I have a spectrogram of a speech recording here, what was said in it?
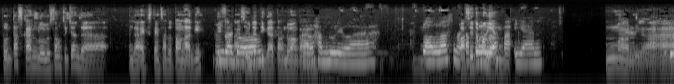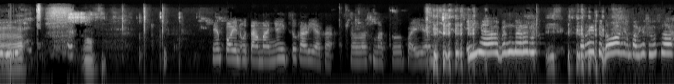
tuntas kan lulusnya maksudnya nggak nggak extend satu tahun lagi di Enggak vokasi udah dong. tiga tahun doang kan? Alhamdulillah. Hmm. Lolos mata Pas itu kuliah. Pak Ian. Hmm, alhamdulillah. Oh, Ya, poin utamanya itu kali ya, Kak. Lolos matkul Pak Ian. iya bener. ih, Karena itu doang yang paling susah.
